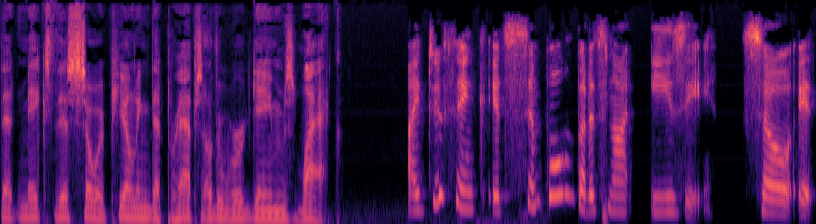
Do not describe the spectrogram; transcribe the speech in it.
that makes this so appealing that perhaps other word games lack? I do think it's simple, but it's not easy. So it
